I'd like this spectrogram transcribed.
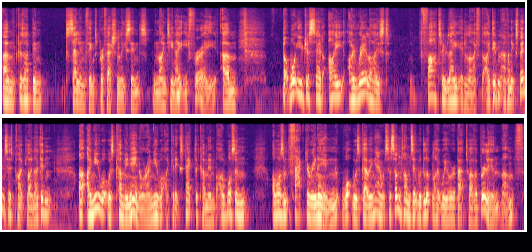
because um, I've been selling things professionally since 1983. Um, but what you just said, I I realised far too late in life that I didn't have an expenses pipeline. I didn't I, knew what was coming in, or I knew what I could expect to come in, but I wasn't I wasn't factoring in what was going out. So sometimes it would look like we were about to have a brilliant month,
